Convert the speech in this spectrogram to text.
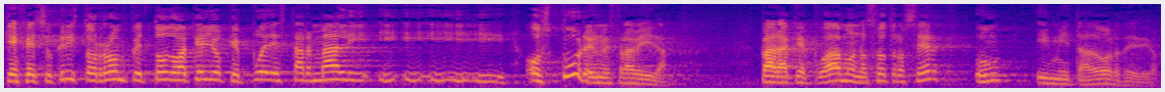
que Jesucristo rompe todo aquello que puede estar mal y, y oscuro en nuestra vida para que podamos nosotros ser un imitador de Dios.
